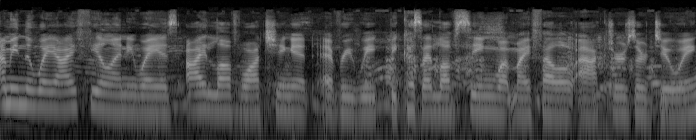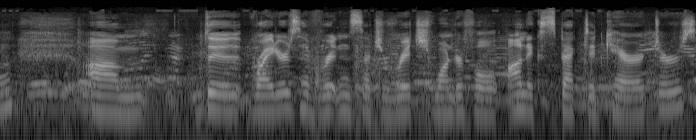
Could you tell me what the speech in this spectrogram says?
I mean, the way I feel anyway is I love watching it every week because I love seeing what my fellow actors are doing. Um, the writers have written such rich, wonderful, unexpected characters,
